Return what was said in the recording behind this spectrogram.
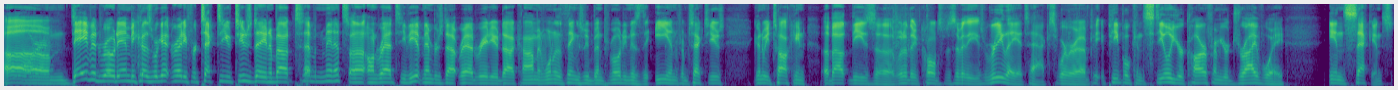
Um, David wrote in because we're getting ready for Tech to You Tuesday in about seven minutes uh, on Rad TV at members.radradio.com. And one of the things we've been promoting is the Ian from Tech to You's going to be talking about these, uh, what are they called specifically? These relay attacks where uh, pe people can steal your car from your driveway in seconds.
